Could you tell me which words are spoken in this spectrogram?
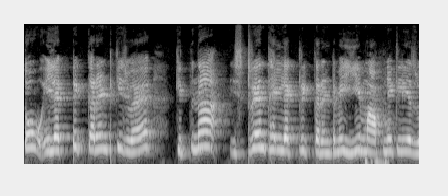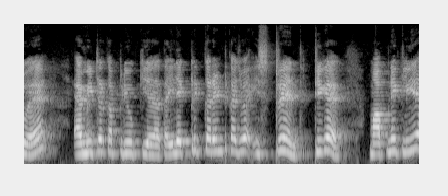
तो इलेक्ट्रिक करंट की जो है, कितना स्ट्रेंथ है इलेक्ट्रिक करंट में, ये मापने के लिए जो है एमीटर का प्रयोग किया जाता है। इलेक्ट्रिक करंट का जो है स्ट्रेंथ ठीक है? मापने के लिए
